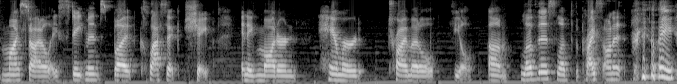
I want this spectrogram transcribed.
my style, a statement, but classic shape in a modern, hammered, tri-metal feel. Um, love this, loved the price on it. really,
